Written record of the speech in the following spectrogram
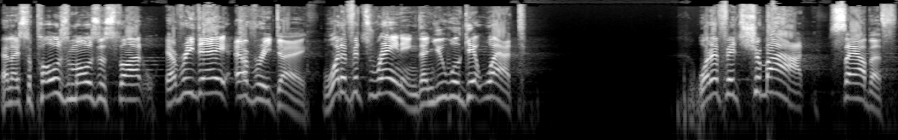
And I suppose Moses thought, every day, every day. What if it's raining? Then you will get wet. What if it's Shabbat, Sabbath?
